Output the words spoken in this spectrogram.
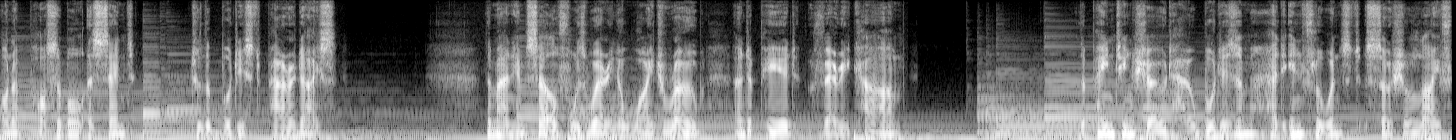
on a possible ascent to the Buddhist paradise. The man himself was wearing a white robe and appeared very calm the painting showed how Buddhism had influenced social life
